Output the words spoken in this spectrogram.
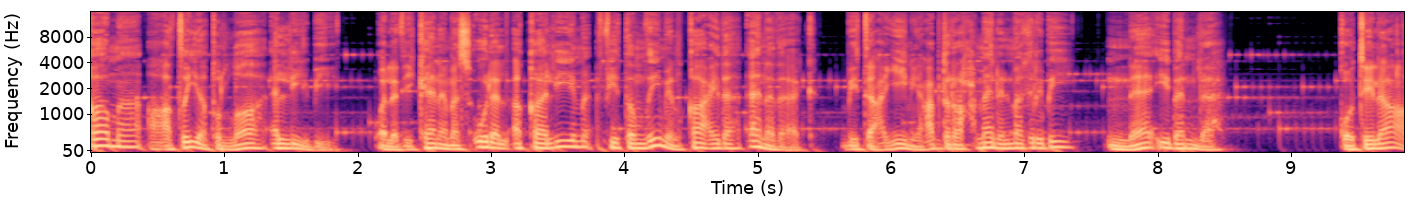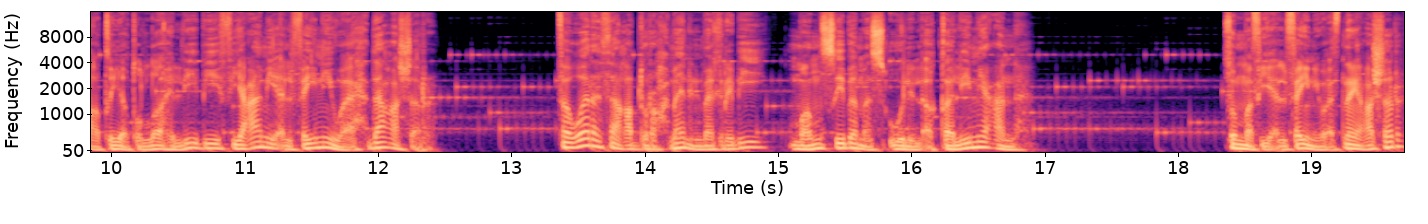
قام عطية الله الليبي والذي كان مسؤول الأقاليم في تنظيم القاعدة آنذاك بتعيين عبد الرحمن المغربي نائبا له. قتل عطية الله الليبي في عام 2011 فورث عبد الرحمن المغربي منصب مسؤول الأقاليم عنه. ثم في 2012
